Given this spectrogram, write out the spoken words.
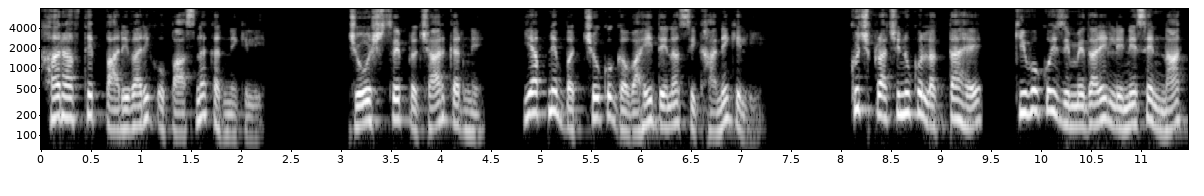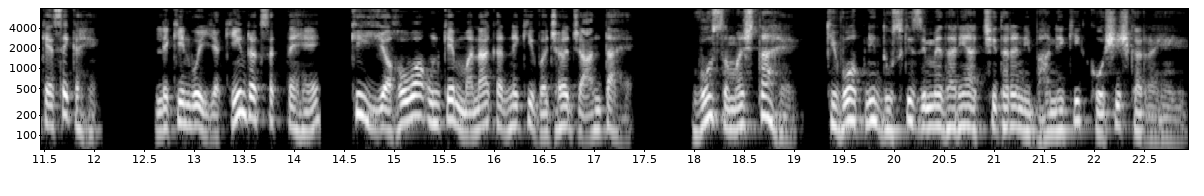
हर हफ़्ते पारिवारिक उपासना करने के लिए, जोश से प्रचार करने या अपने बच्चों को गवाही देना सिखाने के लिए। कुछ प्राचीनों को लगता है कि वो कोई ज़िम्मेदारी लेने से ना कैसे कहें, लेकिन वो यकीन रख सकते हैं कि यहोवा उनके मना करने की वजह जानता है। वो समझता है कि वो अपनी दूसरी जिम्मेदारियाँ अच्छी तरह निभाने की कोशिश कर रहे हैं।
